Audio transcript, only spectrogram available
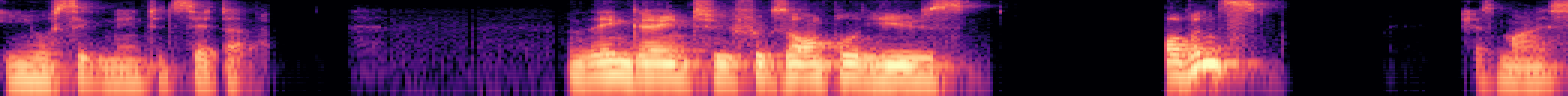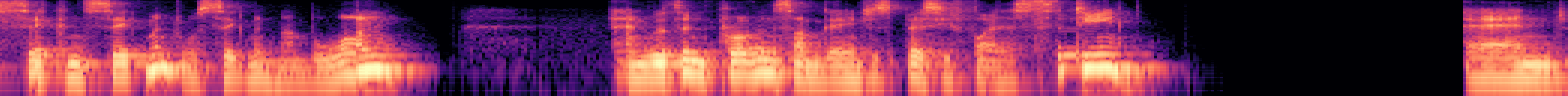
in your segmented setup. I'm then going to, for example, use province as my second segment or segment number one. And within province, I'm going to specify a city. And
